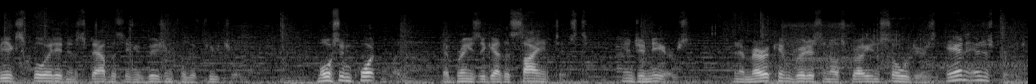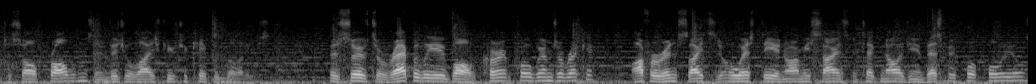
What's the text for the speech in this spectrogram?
be exploited in establishing a vision for the future. Most importantly, it brings together scientists, engineers, and American, British, and Australian soldiers and industries to solve problems and visualize future capabilities. It serves to rapidly evolve current programs of record, offer insights to OSD and Army science and technology investment portfolios,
